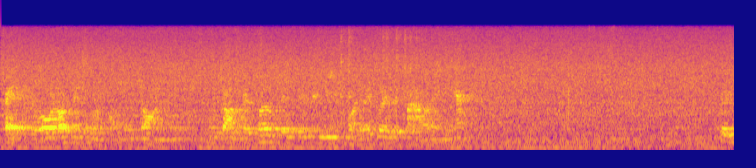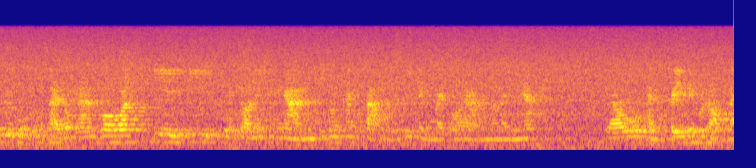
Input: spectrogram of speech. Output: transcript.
FET หรือลดในส่วนของวงจรวงจรไปเพิ่มหรือมีผลอะไรด้วยหรือเปล่าอะไรอย่างเงี้ยคือคือผมสงสัยตรงนั้นเพราะว่าที่ที่วงจรที่ทำงานที่ค่อนข้างต่ำที่หนึ่ง microamp อะไรเงี้ยแล้วแผ่นปริ้นที่คุณออกแบ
